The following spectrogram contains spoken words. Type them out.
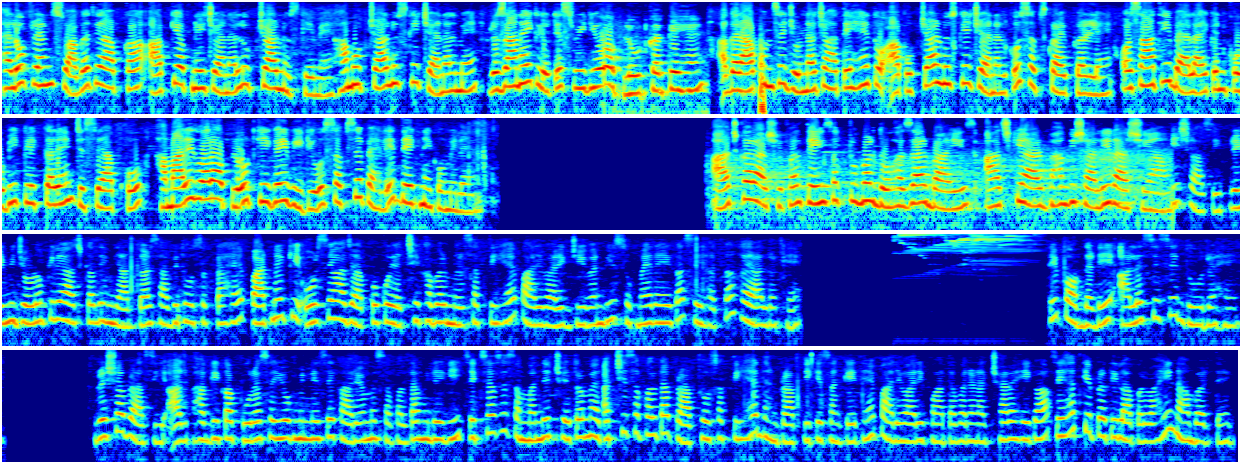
Hello friends स्वागत है आपका आपके अपने चैनल उपचार नुस्खे में। हम उपचार नुस्खे चैनल में रोज़ाना एक लेटेस्ट वीडियो अपलोड करते हैं। अगर आप हमसे जुड़ना चाहते हैं तो आप उपचार नुस्खे चैनल को सब्सक्राइब कर लें और साथ ही बेल आइकन को भी क्लिक करें, जिससे आपको हमारे द्वारा अपलोड की गई वीडियो सबसे पहले देखने को मिले। आज का राशिफल 23 अक्टूबर 2022 आज की आठ भाग्यशाली राशियाँ। इस राशि, प्रेमी जोड़ों के लिए आज का दिन यादगार साबित हो सकता है। पार्टनर की ओर से आज आपको कोई अच्छी खबर मिल सकती है। पारिवारिक जीवन भी सुखमय रहेगा, सेहत का ख्याल रखें। टिप ऑफ़ द डे आलस्य से दूर रहें। वृषभ राशि, आज भाग्य का पूरा सहयोग मिलने से कार्यों में सफलता मिलेगी। शिक्षा से संबंधित क्षेत्रों में अच्छी सफलता प्राप्त हो सकती है। धन प्राप्ति के संकेत हैं। पारिवारिक वातावरण अच्छा रहेगा। सेहत के प्रति लापरवाही न बरतें।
